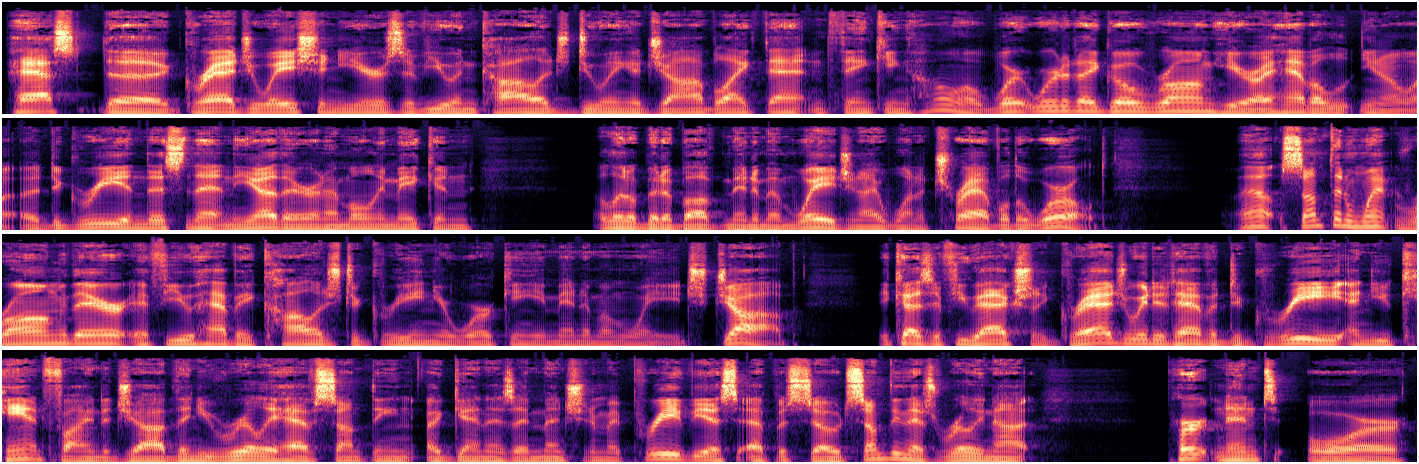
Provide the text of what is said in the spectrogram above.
past the graduation years of you in college doing a job like that and thinking, "Oh, where where did I go wrong here? I have a, you know, a degree in this and that and the other and I'm only making a little bit above minimum wage and I want to travel the world." Well, something went wrong there if you have a college degree and you're working a minimum wage job. Because if you actually graduated, have a degree, and you can't find a job, then you really have something, again, as I mentioned in my previous episode, something that's really not pertinent or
